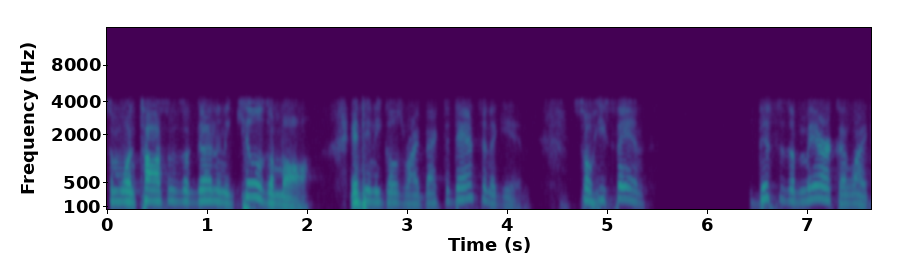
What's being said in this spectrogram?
someone tosses a gun and he kills them all. And then he goes right back to dancing again. So he's saying, This is America. Like,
